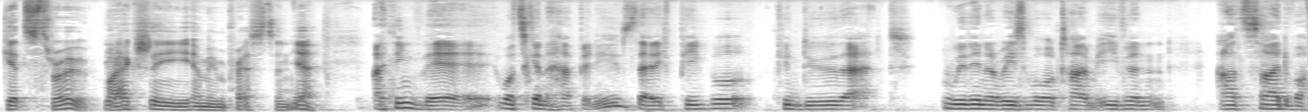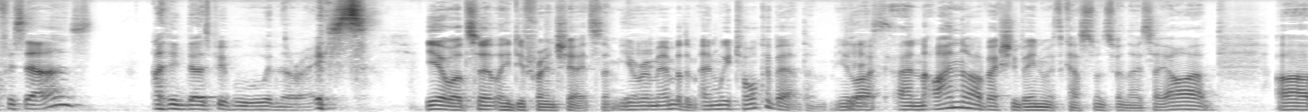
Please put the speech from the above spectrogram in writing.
gets through. I actually am impressed, and yeah, I think there, what's going to happen is that if people can do that within a reasonable time, even outside of office hours, I think those people will win the race. yeah. Well, it certainly differentiates them. You remember them, and we talk about them. You Yes. like, and I know I've actually been with customers when they say, oh. Uh,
